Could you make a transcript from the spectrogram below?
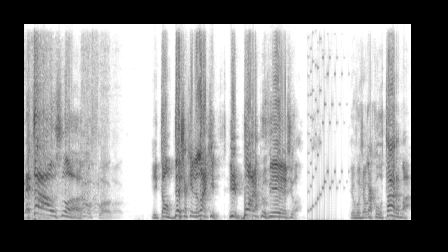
Metal Slug! Metal Slug. Então deixa aquele like e bora pro vídeo! Eu vou jogar com o Tarma!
